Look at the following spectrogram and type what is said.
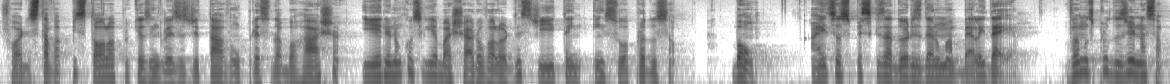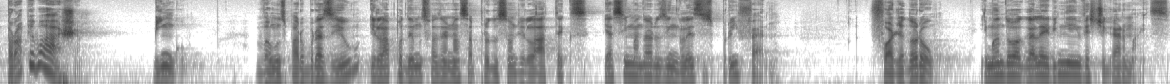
Ford estava pistola porque os ingleses ditavam o preço da borracha e ele não conseguia baixar o valor deste item em sua produção. Bom, aí seus pesquisadores deram uma bela ideia. Vamos produzir nossa própria borracha. Bingo! Vamos para o Brasil e lá podemos fazer nossa produção de látex e assim mandar os ingleses para o inferno. Ford adorou e mandou a galerinha investigar mais.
